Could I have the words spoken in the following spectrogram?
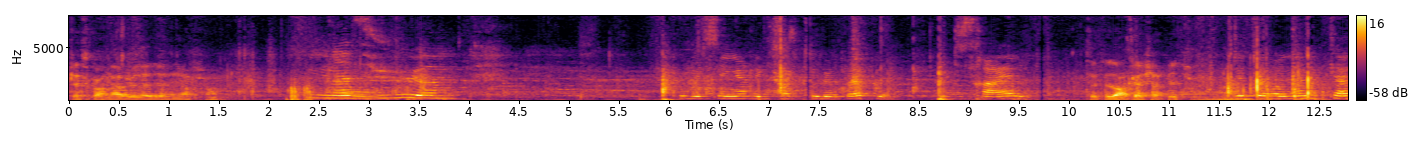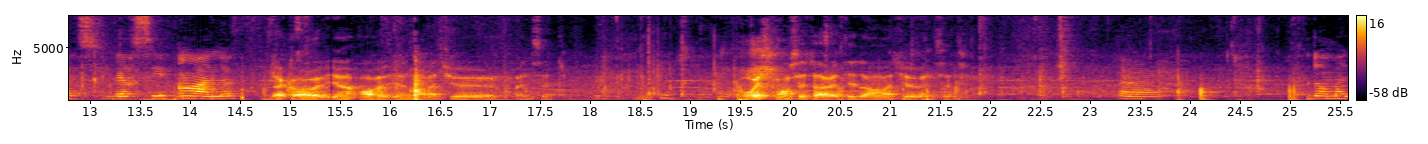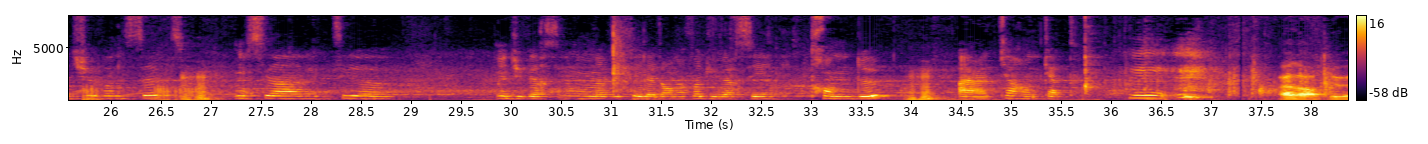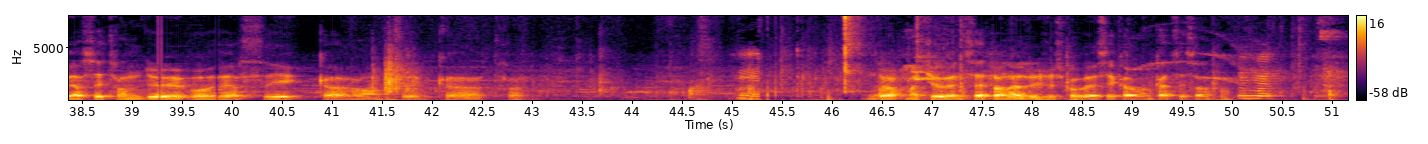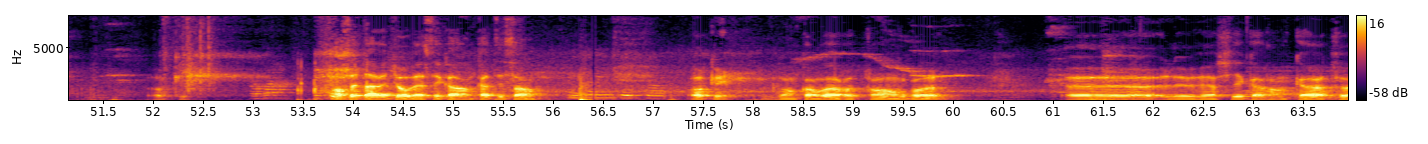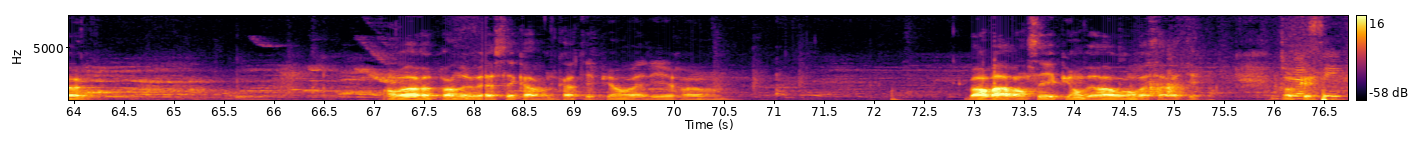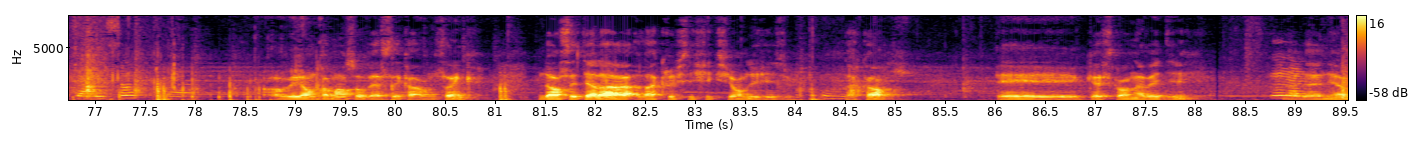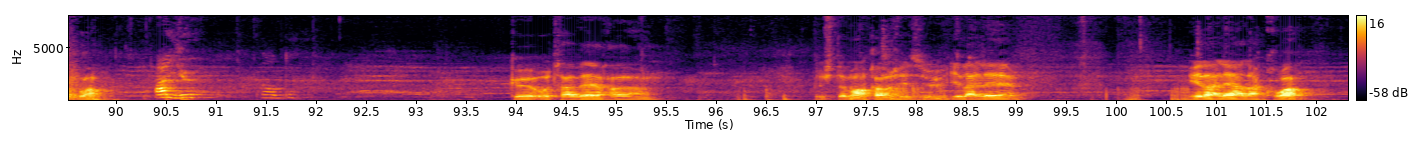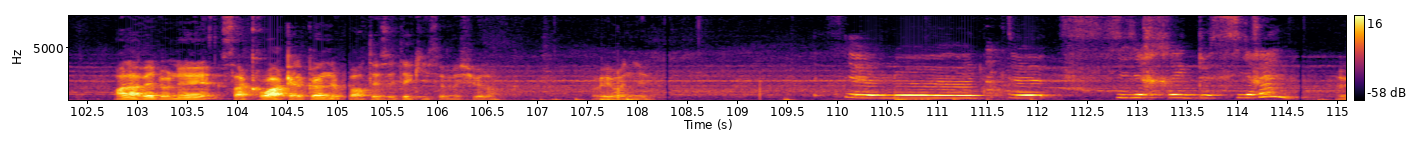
Qu'est-ce qu'on a vu la dernière fois? On a vu euh, que le Seigneur exhorte le peuple d'Israël. C'était dans quel chapitre? Deutéronome 4, versets 1 à 9. D'accord, on revient, on revient dans Matthieu 27. Où est-ce qu'on s'est arrêté dans Matthieu 27 Euh, dans Matthieu 27, Mhm. on s'est arrêté euh, du verset, on avait fait la dernière fois du verset 32 Mhm. à 44. Alors, du verset 32 au verset 44. Donc, Matthieu 27, on a lu jusqu'au verset 44, c'est ça? Mhm. Ok. On s'est arrêté au verset 44, c'est ça? Ok. Donc, on va reprendre euh, le verset 44. On va reprendre le verset 44 et puis on va lire. euh, on va avancer et puis on verra où on va s'arrêter. Ok. verset 45 à Ah Oui, on commence au verset 45. Donc, c'était la, la crucifixion de Jésus. D'accord? Et qu'est-ce qu'on avait dit la dernière fois? Aïe Pardon. Que au travers, euh, justement, quand Jésus, il allait, il allait à la croix, on avait donné sa croix à quelqu'un de porter. C'était qui ce monsieur-là? Oui, Renier. C'est le de, de Sirène. Euh,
